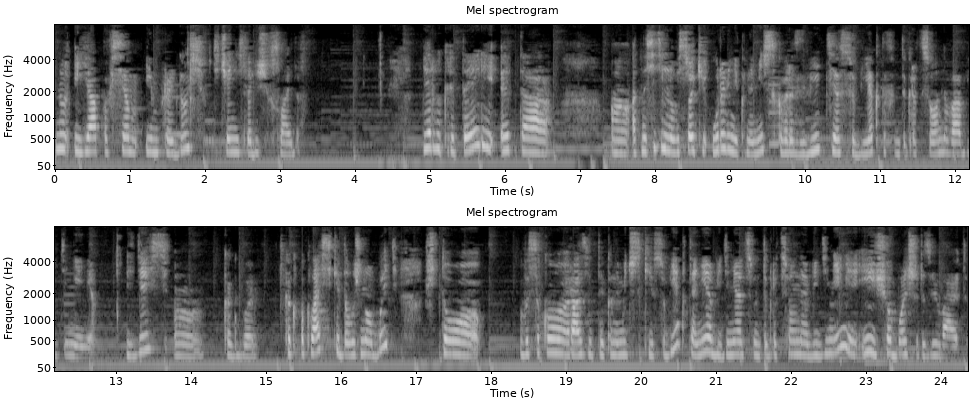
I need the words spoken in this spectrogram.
Ну и я по всем им пройдусь в течение следующих слайдов. Первый критерий — это относительно высокий уровень экономического развития субъектов интеграционного объединения. здесь а, как бы как по классике должно быть, что высоко развитые экономические субъекты, они объединяются в интеграционное объединение и еще больше развивают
